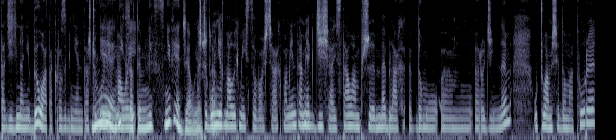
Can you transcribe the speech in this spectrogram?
ta dziedzina nie była tak rozwinięta, szczególnie nie, w małej... Nikt o tym nic nie wiedział jeszcze. Szczególnie w małych miejscowościach. Pamiętam jak dzisiaj stałam przy meblach w domu um, rodzinnym, uczyłam się do matury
